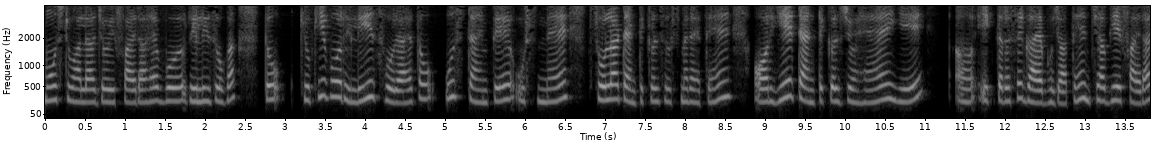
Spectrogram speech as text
मोस्ट वाला जो इफायरा है वो रिलीज़ होगा। तो क्योंकि वो रिलीज़ हो रहा है तो उस टाइम पे उसमें सोलह टेंटिकल्स उसमें रहते हैं और ये टेंटिकल्स जो हैं, ये एक तरह से गायब हो जाते हैं जब ये फायरा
